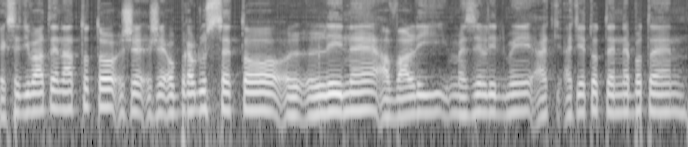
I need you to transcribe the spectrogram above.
Jak se díváte na toto, že, že opravdu se to line a valí mezi lidmi, ať, ať je to ten nebo ten?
